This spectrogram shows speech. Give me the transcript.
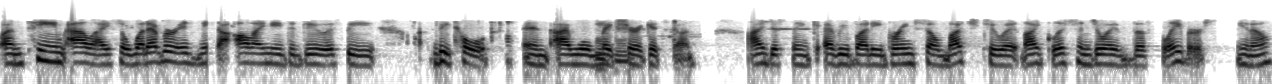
I'm team ally, so whatever is need, all I need to do is be be told, and I will make Mhm. sure it gets done. I just think everybody brings so much to it. Like, let's enjoy the flavors, you know?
